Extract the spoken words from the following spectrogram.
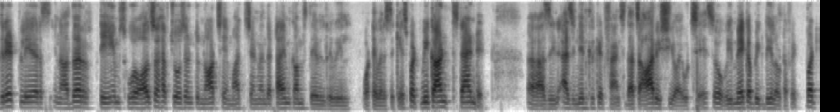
great players in other teams who also have chosen to not say much, and when the time comes, they will reveal whatever is the case. But we can't stand it. uh, as in, as Indian cricket fans. That's our issue, I would say. So we make a big deal out of it. But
